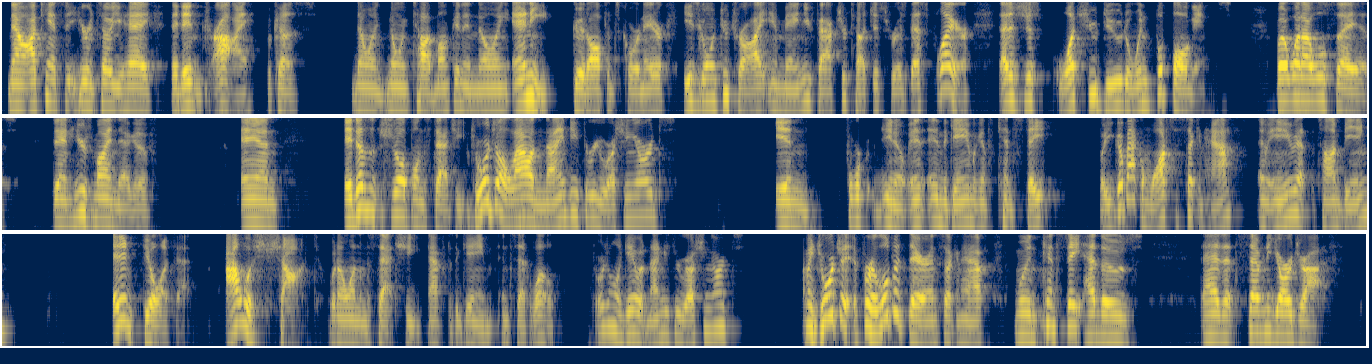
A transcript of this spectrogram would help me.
Now, I can't sit here and tell you, hey, they didn't try because knowing knowing Todd Monken and knowing any good offense coordinator, he's going to try and manufacture touches for his best player. That is just what you do to win football games. But what I will say is, Dan, here's my negative, and it doesn't show up on the stat sheet. Georgia allowed 93 rushing yards in four, you know, in, in the game against Kent State. But you go back and watch the second half. I mean, even at the time being, it didn't feel like that. I was shocked when I went on the stat sheet after the game and said, "Whoa, Georgia only gave up 93 rushing yards." I mean, Georgia for a little bit there in the second half when Kent State had those, had that 70 yard drive.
